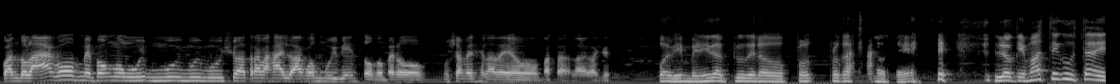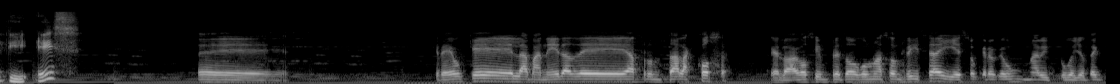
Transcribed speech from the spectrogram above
Cuando la hago me pongo muy, muy, muy, mucho a trabajar y lo hago muy bien todo, pero muchas veces la dejo pasar, la verdad que sí. Pues bienvenido al club de los pro- procrastinadores. Lo que más te gusta de ti es. Eh, creo que la manera de afrontar las cosas, que lo hago siempre todo con una sonrisa y eso creo que es una virtud que yo tengo.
